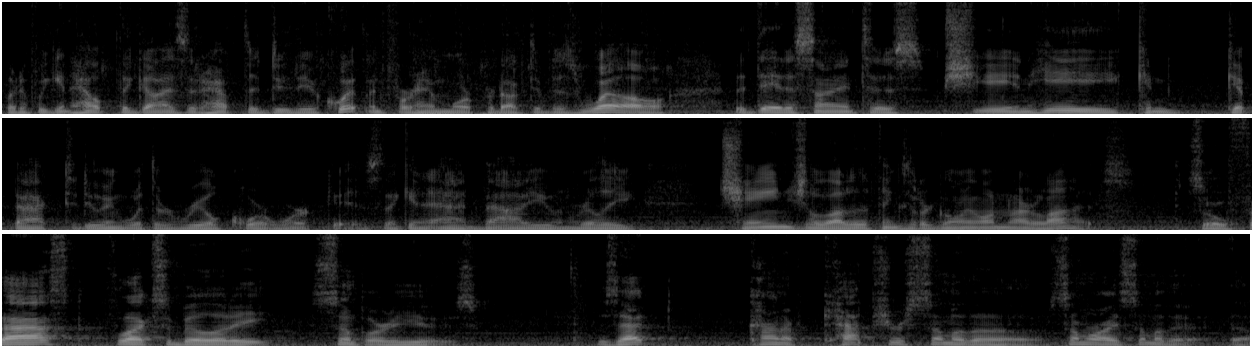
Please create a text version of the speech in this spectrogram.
but if we can help the guys that have to do the equipment for him more productive as well, the data scientists, she and he, can get back to doing what their real core work is. They can add value and really change a lot of the things that are going on in our lives. So fast, flexibility, simpler to use. Does that kind of capture some of the, summarize some of the uh,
